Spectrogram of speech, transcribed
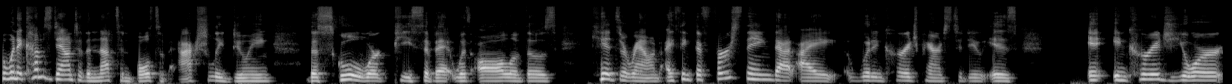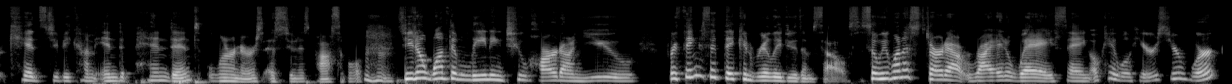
But when it comes down to the nuts and bolts of actually doing the schoolwork piece of it with all of those kids around, I think the first thing that I would encourage parents to do is encourage your kids to become independent learners as soon as possible. Mm-hmm. So you don't want them leaning too hard on you for things that they can really do themselves. So we want to start out right away saying, okay, well, here's your work.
